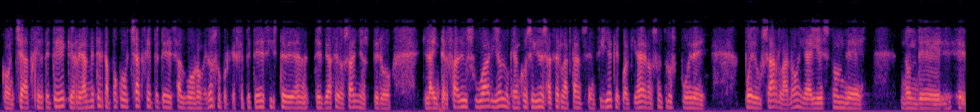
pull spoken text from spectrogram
con ChatGPT, que realmente tampoco ChatGPT es algo novedoso, porque GPT existe desde hace dos años, pero la interfaz de usuario lo que han conseguido es hacerla tan sencilla que cualquiera de nosotros puede, puede usarla, ¿no? Y ahí es donde donde eh,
